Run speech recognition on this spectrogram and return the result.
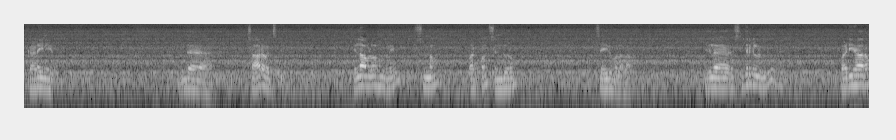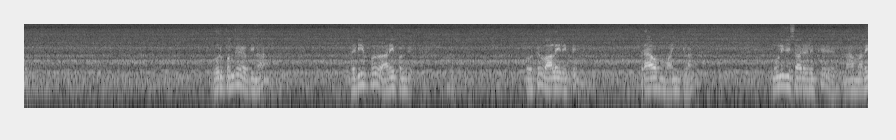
கடைநீர் இந்த சாரை வச்சு எல்லா உலோகங்களையும் சுண்ணம் பற்பம் செந்தூரம் செய்து கொள்ளலாம். இதில் சித்தர்கள் வந்து படிகாரம் ஒரு பங்கு அப்படின்னா வெடிப்பு அரை பங்கு. போட்டு வாழையிலிட்டு திராவகம் வாங்கிக்கலாம். மூலிகை சாறுகளுக்கு நாம் மலை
